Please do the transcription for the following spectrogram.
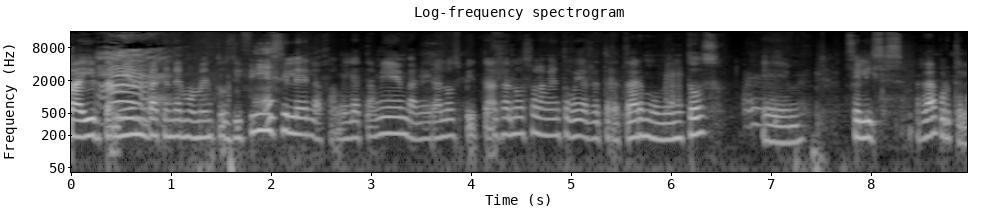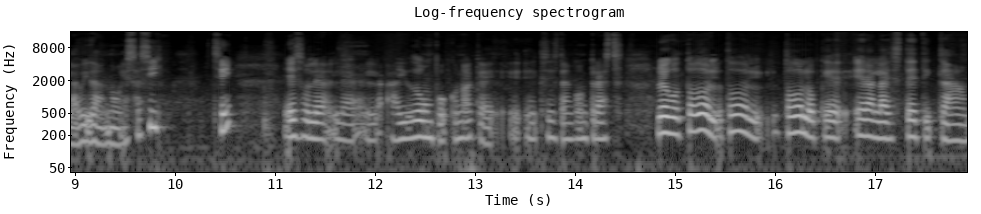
va a ir también, va a tener momentos difíciles, la familia también, van a ir al hospital. O sea, no solamente voy a retratar momentos eh, felices, ¿verdad? Porque la vida no es así, ¿sí? Eso le, ayudó un poco, ¿no? A que existan contrastes. Luego, todo, todo, todo lo que era la estética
